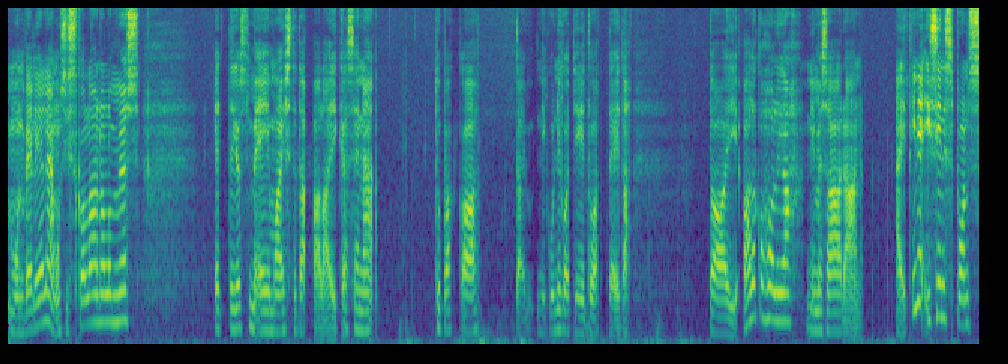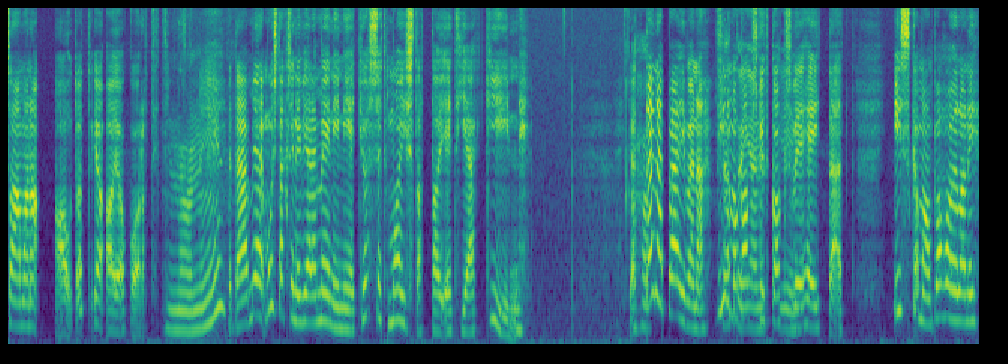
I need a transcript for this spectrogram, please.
Mun veljellä ja mun siskolla on ollut myös, että jos me ei maisteta alaikäisenä tupakkaa tai niinku nikotiinituotteita tai alkoholia, niin me saadaan äitin ja isin sponssaamana autot ja ajokortit. No niin. Ja tämä muistaakseni vielä meni niin, että jos et maista tai et jää kiinni. Ja Aha. Tänä päivänä Vilma et ole jäänyt 22V kiinni. heittää, että iskä mä oon pahoillani,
